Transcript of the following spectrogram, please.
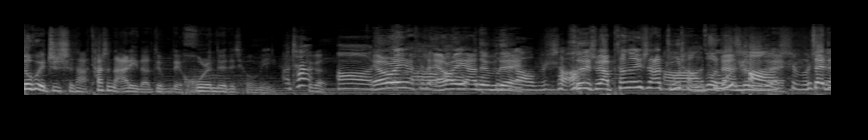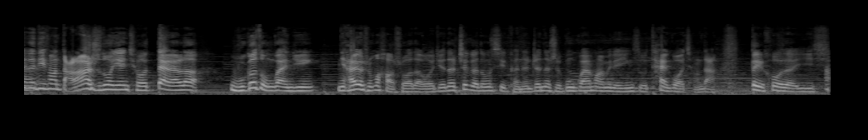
都会支持他，他是哪里的，对不对？湖人队的球迷，他这个哦，L A 啊，他是 L A 啊，对不对？我不知道，所以说啊，相当于是他主场作战，对不对？在这个地方打了二十多年球，带来了。五个总冠军，你还有什么好说的？我觉得这个东西可能真的是公关方面的因素太过强大，背后的一些，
